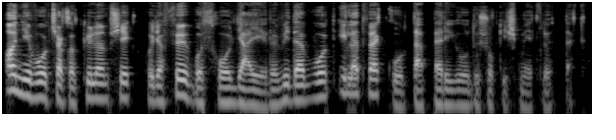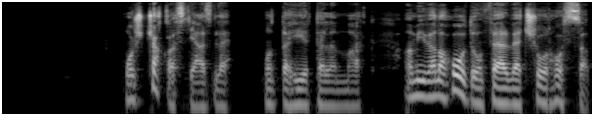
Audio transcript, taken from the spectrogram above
Annyi volt csak a különbség, hogy a főbossz holdjáé rövidebb volt, illetve kurtább periódusok ismétlődtek. Most csak azt jázd le, mondta hirtelen Mark, amivel a holdon felvett sor hosszabb.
